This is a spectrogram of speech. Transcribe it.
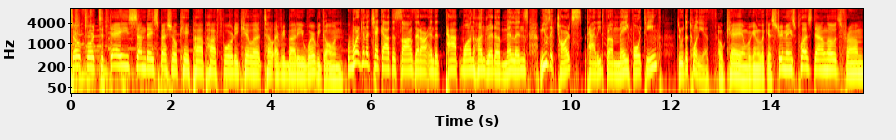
So for today's Sunday special K-pop Hot 40 Killa, tell everybody where we going. We're gonna check out the songs that are in the top 100 of Melon's music charts, tallied from May 14th through the 20th. Okay, and we're going to look at streamings plus downloads from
